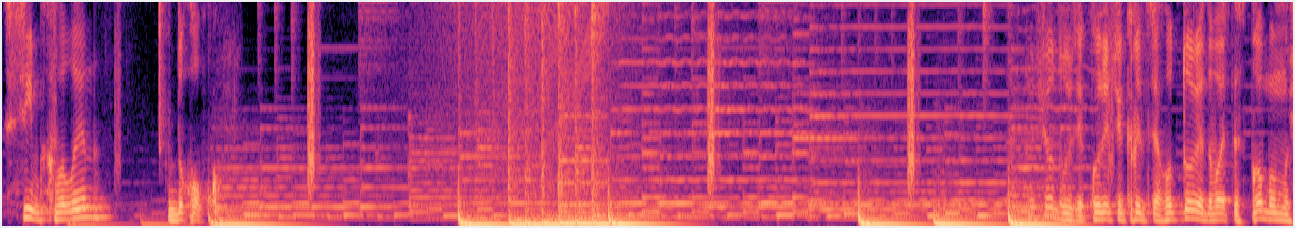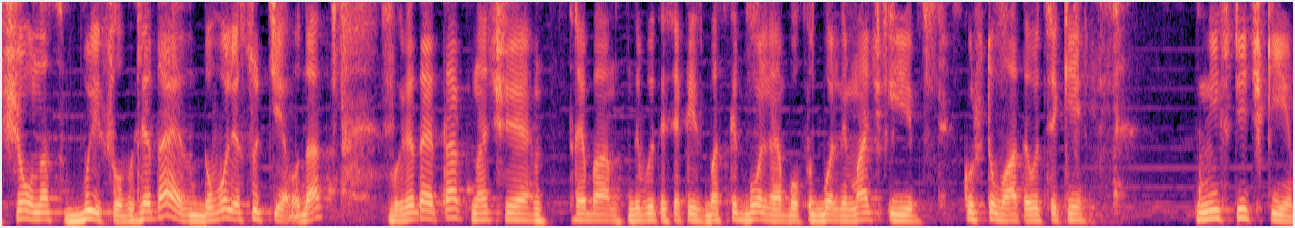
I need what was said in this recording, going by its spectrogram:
7 хвилин в духовку. Що, друзі, курячі крильця готові. Давайте спробуємо, що у нас вийшло. Виглядає доволі суттєво, да? Виглядає так, наче треба дивитись якийсь баскетбольний або футбольний матч і куштувати оці ніштячки.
